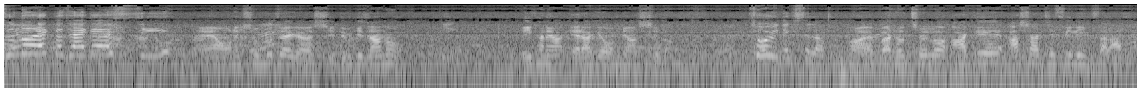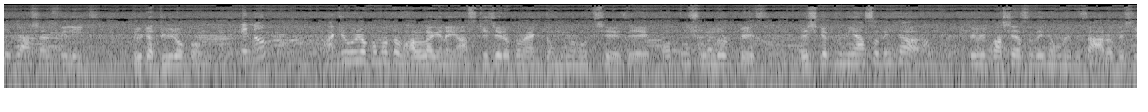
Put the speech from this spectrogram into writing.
সুন্দর একটা জায়গায় আসছি। হ্যাঁ অনেক সুন্দর জায়গায় আসছি। তুমি কি জানো? এইখানে এর আগেও আমি আসছিলাম। ছবি দেখছিলাম। হ্যাঁ বাট হচ্ছে হলো আগে আসার যে ফিলিংস আর আজকে যে আসার ফিলিংস দুইটা দুই রকম। কেন? আগে ওই রকম তো ভালো লাগে নাই। আজকে যেরকম একদম মনে হচ্ছে যে কত সুন্দর প্লেস দেশকে তুমি আসো দেখা তুমি পাশে আসো দেখে মনে হচ্ছে আরও বেশি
